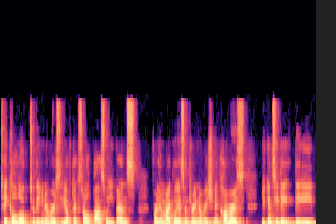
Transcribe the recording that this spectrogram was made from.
take a look to the University of Texas El Paso events for the Mike Loya Center Innovation and Commerce. You can see the, the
